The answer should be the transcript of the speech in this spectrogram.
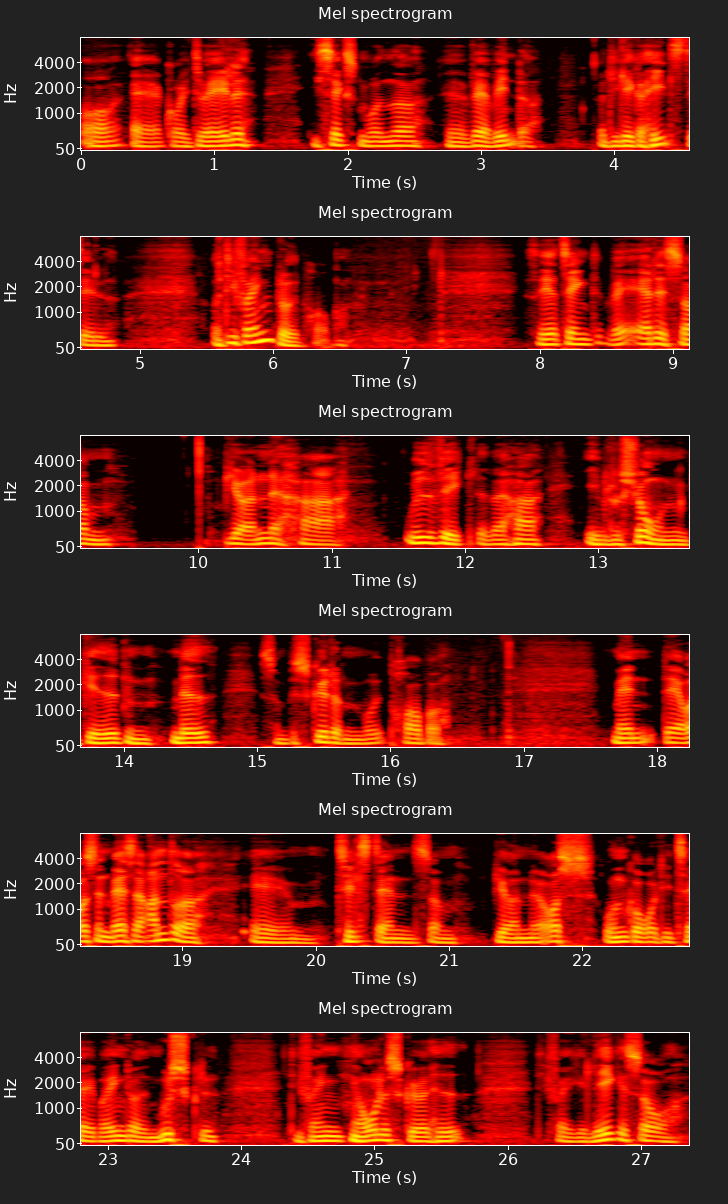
og er, går i dvale i seks måneder øh, hver vinter. Og de ligger helt stille. Og de får ingen blodpropper. Så jeg tænkte, hvad er det, som bjørnene har udviklet? Hvad har evolutionen givet dem med, som beskytter dem mod propper? Men der er også en masse andre øh, tilstande, som bjørnene også undgår. De taber ikke noget muskel, de får ingen knogleskørhed, de får ikke liggesår,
